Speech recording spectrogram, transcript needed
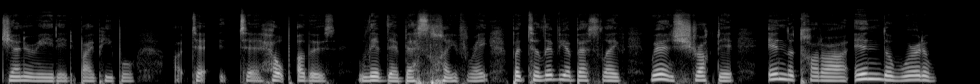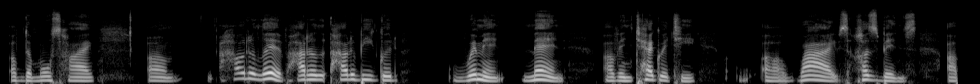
generated by people uh, to to help others live their best life, right? But to live your best life, we're instructed in the Torah, in the Word of, of the Most High, um, how to live, how to how to be good women, men of integrity, uh, wives, husbands, uh,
